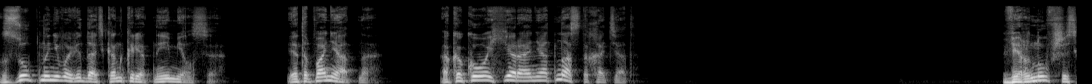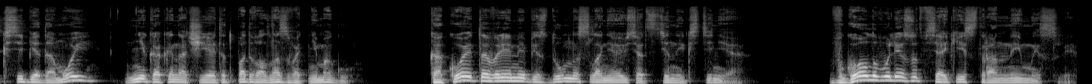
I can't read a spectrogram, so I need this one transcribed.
Зуб на него, видать, конкретно имелся. Это понятно. А какого хера они от нас-то хотят?» Вернувшись к себе домой, никак иначе я этот подвал назвать не могу, какое-то время бездумно слоняюсь от стены к стене. В голову лезут всякие странные мысли.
